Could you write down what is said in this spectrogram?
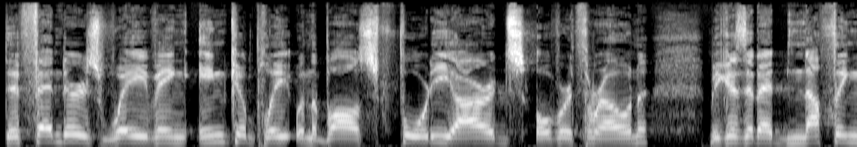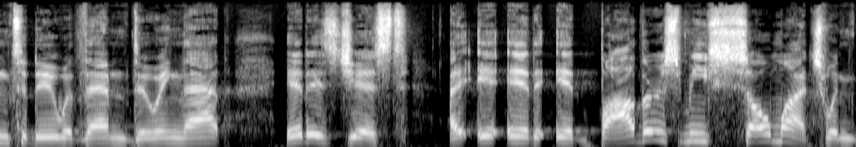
defenders waving incomplete when the ball's 40 yards overthrown because it had nothing to do with them doing that. It is just it, it, it bothers me so much when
